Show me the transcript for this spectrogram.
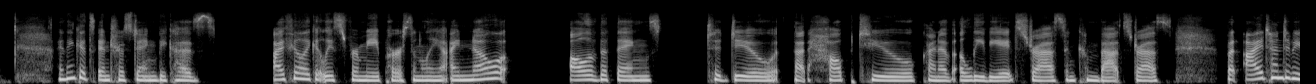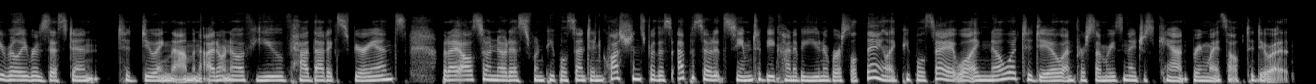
I think it's interesting because I feel like, at least for me personally, I know all of the things to do that help to kind of alleviate stress and combat stress. But I tend to be really resistant to doing them. And I don't know if you've had that experience, but I also noticed when people sent in questions for this episode, it seemed to be kind of a universal thing. Like people say, well, I know what to do. And for some reason, I just can't bring myself to do it.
